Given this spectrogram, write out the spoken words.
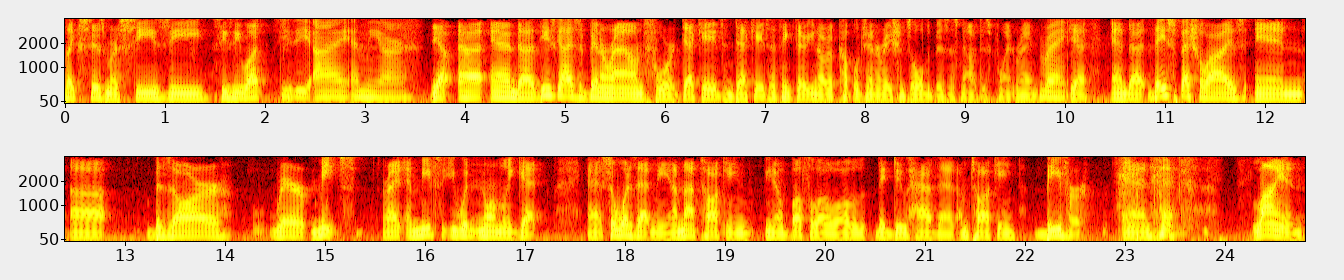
like Sismer, C Z C Z what? C Z I M E R. Yeah, uh, and uh, these guys have been around for decades and decades. I think they're you know a couple generations old of business now at this point, right? Right. Yeah, and uh, they specialize in uh, bizarre, rare meats, right? And meats that you wouldn't normally get. Uh, so what does that mean? I'm not talking you know buffalo, although they do have that. I'm talking beaver and. Lion,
